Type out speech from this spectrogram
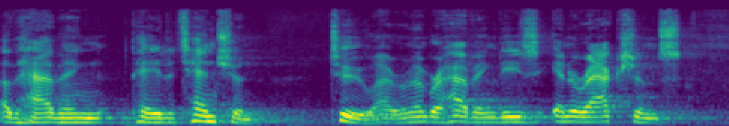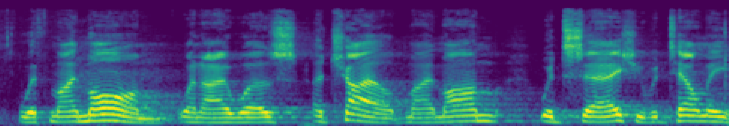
of having paid attention to. I remember having these interactions with my mom when I was a child. My mom would say, she would tell me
